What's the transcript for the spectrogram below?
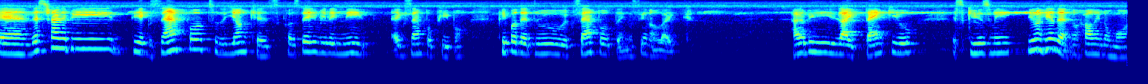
And let's try to be the example to the young kids because they really need example people. People that do example things, you know, like how to be like, thank you, excuse me. You don't hear that no hardly no more.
